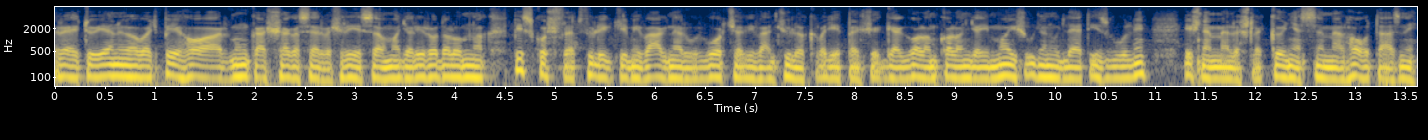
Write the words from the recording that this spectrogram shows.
Rejtő Jenő, vagy P. Haar munkássága szerves része a magyar irodalomnak. Piszkos Fred, Fülig Jimmy, Wagner úr, Gorcsev Iván, Csülök, vagy éppenséggel Galam kalandjaim ma is ugyanúgy lehet izgulni, és nem mellesleg könnyes szemmel hahotázni,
